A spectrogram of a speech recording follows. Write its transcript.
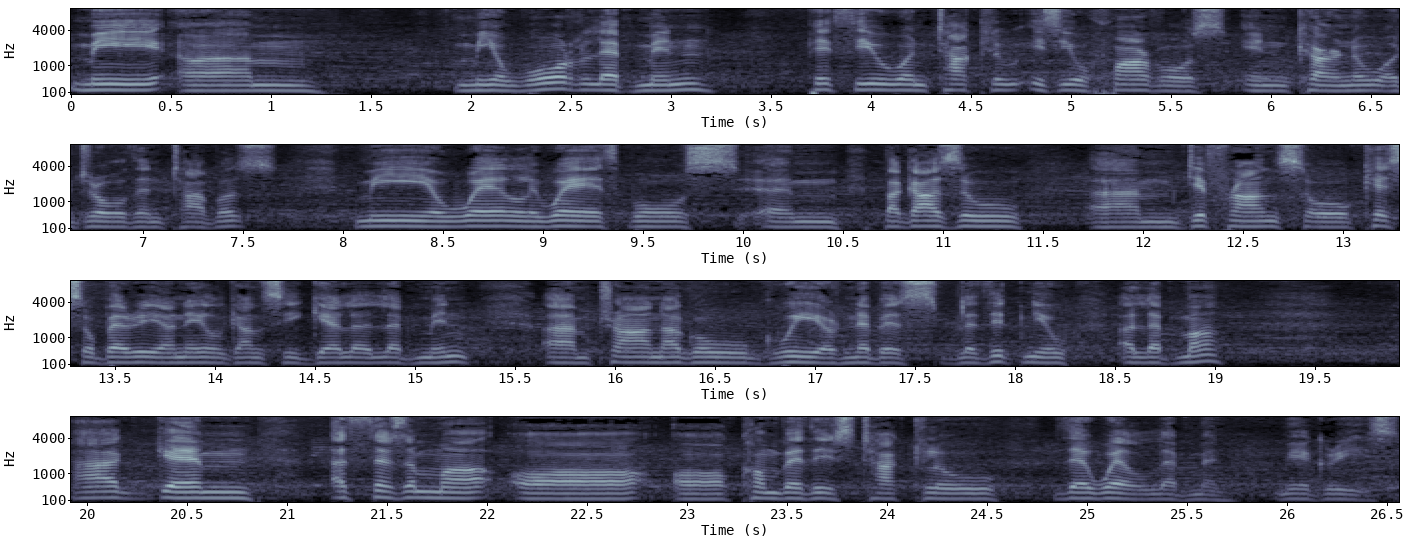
Mi, um, mi a war leb min peth yw yn taclw isi o chwarfos yn cyrnw a drodd yn tabas. Mi a wel y weith bos um, bagazw um, difference o cesoberi an eil gan si gela lebmin um, tran ago gwir nebes bleditniw a lebma. Ag um, ythes yma o, o confeddus taclw ddewel lebmin, mi agrees.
